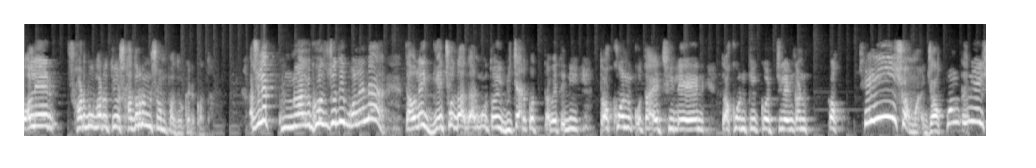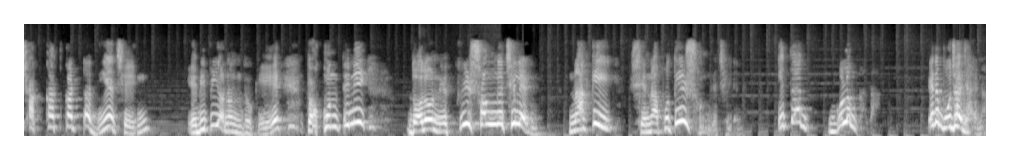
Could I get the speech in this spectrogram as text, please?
দলের সর্বভারতীয় সাধারণ সম্পাদকের কথা? আসলে কুণাল ঘোষ যদি বলে না, তাহলে গেছো দাদার মতো, ওই বিচার করতে হবে তিনি। তখন কোথায় ছিলেন, তখন কি করছিলেন? কারণ সেই সময় যখন তিনি এই সাক্ষাৎকারটা দিয়েছেন এবিপি আনন্দকে, তখন তিনি দলনেত্রীর সঙ্গে ছিলেন, নাকি সেনাপতির সঙ্গে ছিলেন? এটা গোলক গাদা এটা বোঝা যায় না।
